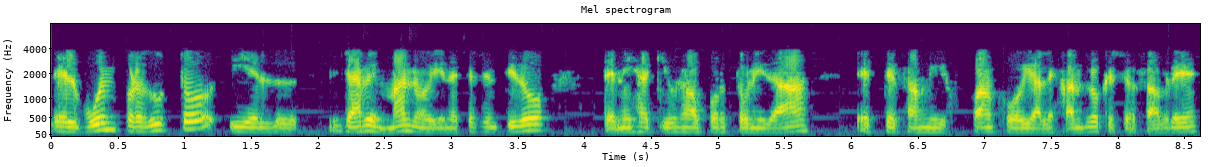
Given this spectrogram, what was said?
el buen producto y el llave en mano. Y en este sentido tenéis aquí una oportunidad, Estefan y Juanjo y Alejandro, que se os abre,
